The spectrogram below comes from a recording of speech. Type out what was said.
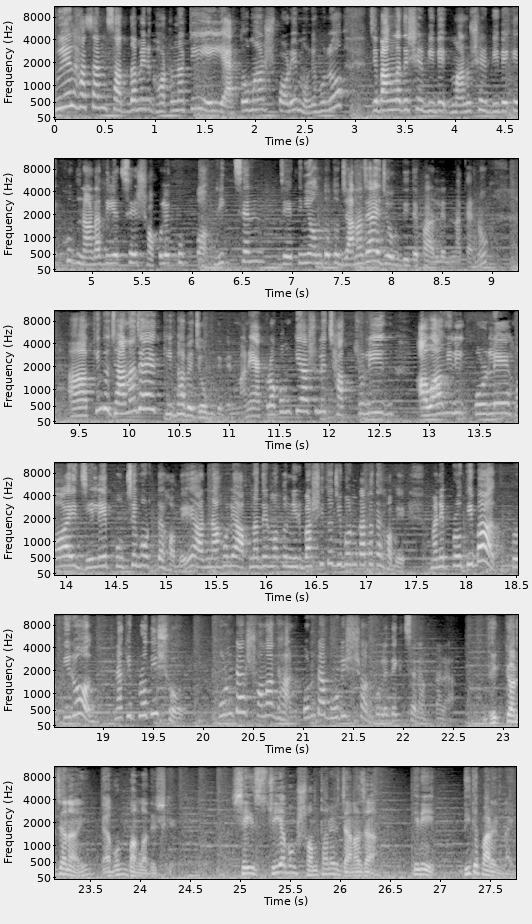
জুয়েল হাসান সাদ্দামের ঘটনাটি এই এত মাস পরে মনে হলো যে বাংলাদেশের বিবেক মানুষের বিবেকে খুব নাড়া দিয়েছে, সকলে খুব লিখছেন যে তিনি অন্তত জানা যায় যোগ দিতে পারলেন না কেন। কিন্তু জানা যায় কীভাবে যোগ দেবেন? মানে একরকম কি আসলে ছাত্রলীগ আওয়ামী লীগ করলে হয় জেলে পৌঁছে মরতে হবে? আর না হলে আপনাদের মতো নির্বাসিত জীবন কাটাতে হবে? মানে প্রতিবাদ, প্রতিরোধ নাকি প্রতিশোধ? কোনটা সমাধান, কোনটা ভবিষ্যৎ বলে দেখছেন আপনারা? ধিক্কার জানাই এমন বাংলাদেশকে। সেই স্ত্রী এবং সন্তানের জানাজা তিনি দিতে পারেন নাই।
